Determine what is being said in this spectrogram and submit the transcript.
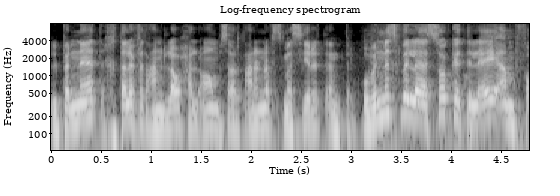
ال pins اختلفت عن اللوحة الأم وصارت على نفس مسيرة Intel وبالنسبة ل socket ال AM5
